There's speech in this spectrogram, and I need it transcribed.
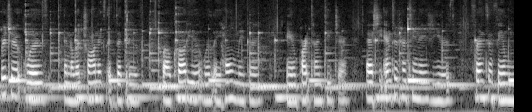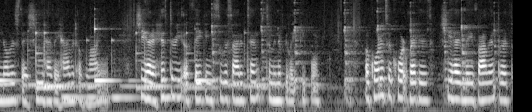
Richard was an electronics executive, while Claudia was a homemaker and part time teacher. As she entered her teenage years, friends and family noticed that she has a habit of lying. She had a history of faking suicide attempts to manipulate people. According to court records, she had made violent threats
